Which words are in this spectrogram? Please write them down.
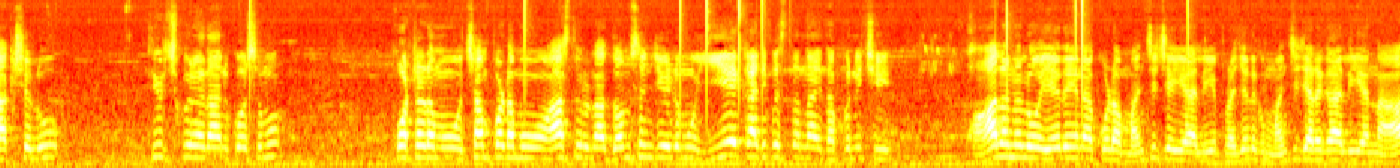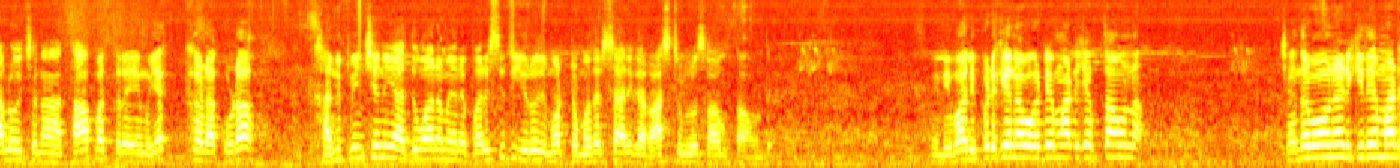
కక్షలు తీర్చుకునే దానికోసము కొట్టడము చంపడము ఆస్తులు నా ధ్వంసం చేయడము ఏ కనిపిస్తున్నాయి తప్పనిచ్చి పాలనలో ఏదైనా కూడా మంచి చేయాలి ప్రజలకు మంచి జరగాలి అన్న ఆలోచన తాపత్రయం ఎక్కడ కూడా కనిపించని అధ్వానమైన పరిస్థితి ఈరోజు మొట్టమొదటిసారిగా రాష్ట్రంలో సాగుతూ ఉంది. నేను ఇవాళ ఇప్పటికైనా ఒకటే మాట చెప్తా ఉన్నా. చంద్రబాబు నాయుడుకి ఇదే మాట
